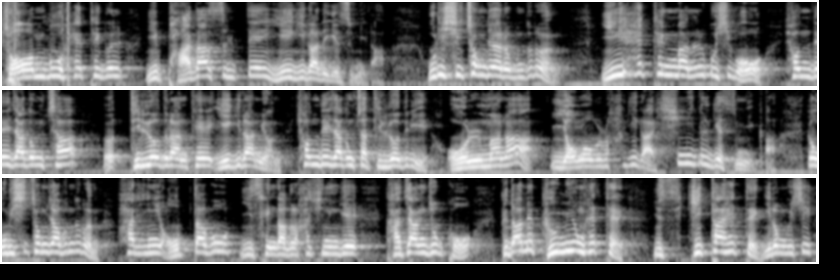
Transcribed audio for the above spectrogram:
전부 혜택을 이 받았을 때 얘기가 되겠습니다. 우리 시청자 여러분들은 이 혜택만을 보시고 현대자동차 어, 딜러들한테 얘기를 하면 현대자동차 딜러들이 얼마나 이 영업을 하기가 힘이 들겠습니까? 그러니까 우리 시청자분들은 할인이 없다고 이 생각을 하시는 게 가장 좋고 그 다음에 금융 혜택, 이 기타 혜택 이런 것이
